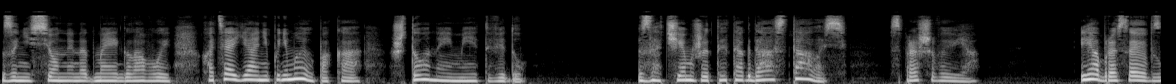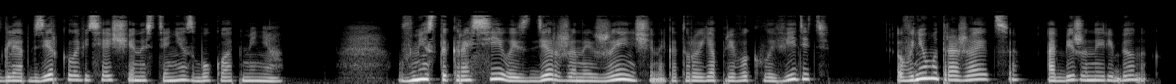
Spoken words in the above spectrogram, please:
занесенный над моей головой, хотя я не понимаю пока, что она имеет в виду. «Зачем же ты тогда осталась?» — спрашиваю я. Я бросаю взгляд в зеркало, висящее на стене сбоку от меня. Вместо красивой, сдержанной женщины, которую я привыкла видеть, в нем отражается обиженный ребенок.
